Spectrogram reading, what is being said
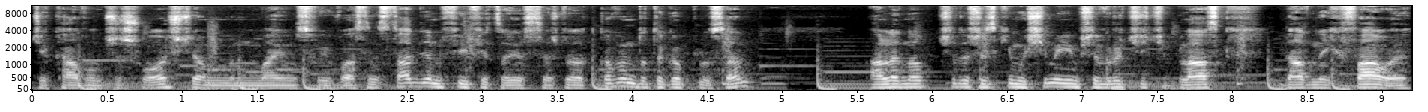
ciekawą przyszłością. Mają swój własny stadion w FIFA, co jest też dodatkowym do tego plusem. Ale no przede wszystkim musimy im przywrócić blask dawnej chwały e,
